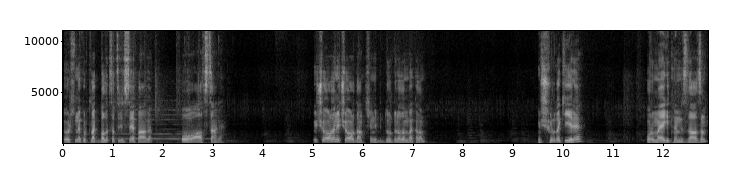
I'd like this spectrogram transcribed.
Ölsün de kurtulak. Balık satıcısı yap abi. Oo 6 tane. 3'ü oradan 3'ü oradan. Şimdi bir durduralım bakalım. Şuradaki yere korumaya gitmemiz lazım.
